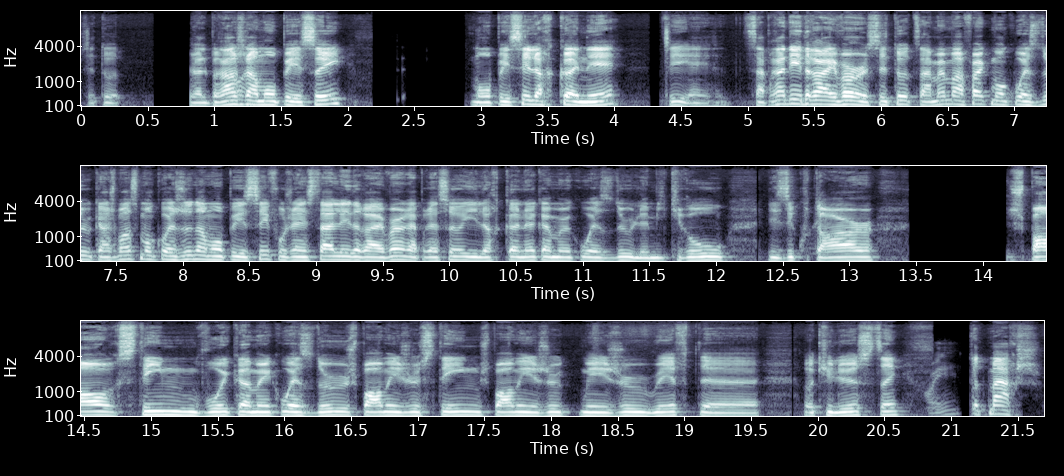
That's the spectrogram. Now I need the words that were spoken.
C'est tout. Je le branche Ouais. dans mon PC, mon PC le reconnaît. Ça prend des drivers, c'est tout. C'est la même affaire que mon Quest 2. Quand je lance mon Quest 2 dans mon PC, il faut que j'installe les drivers. Après ça, il le reconnaît comme un Quest 2. Le micro, les écouteurs. Je pars Steam, voit comme un Quest 2. Je pars mes jeux Steam, je pars mes jeux, mes jeux Rift, euh, Oculus. Oui. Tout marche.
